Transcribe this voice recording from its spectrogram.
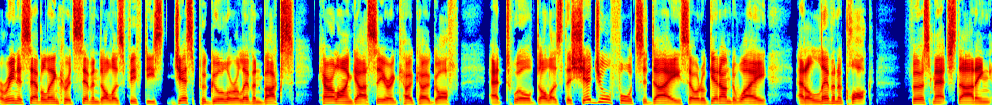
Aryna Sabalenka at $7.50, Jess Pegula, 11 bucks, Caroline Garcia and Coco Gauff at $12. The schedule for today, so it'll get underway at 11 o'clock. First match starting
